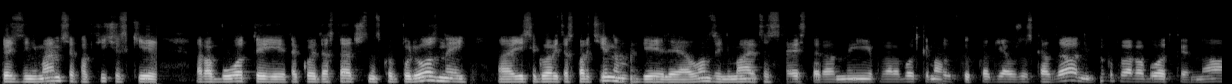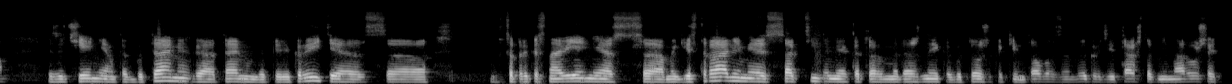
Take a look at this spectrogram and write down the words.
То есть занимаемся фактически работой такой достаточно скрупулезной. Если говорить о спортивном деле, он занимается с своей стороны проработкой маршрутков, как я уже сказал, не только проработкой, но изучением как бы тайминга, тайминга перекрытия, с соприкосновения с магистралями, с активными, которые мы должны как бы тоже каким-то образом выгрузить так, чтобы не нарушить а,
